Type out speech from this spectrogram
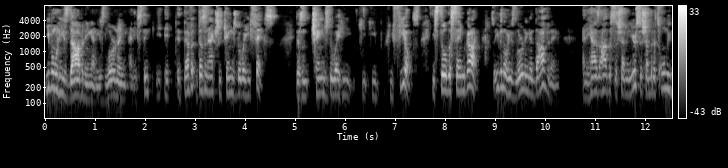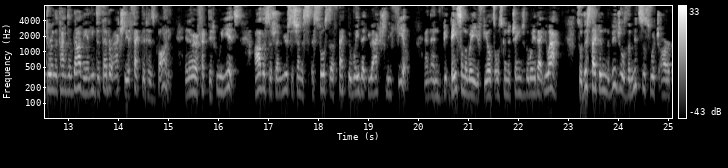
Even when he's davening and he's learning and he's thinking, it, it doesn't actually change the way he thinks. It doesn't change the way he, he, he, he feels. He's still the same guy. So even though he's learning and davening, and he has Ahavas Hashem and Yiras Hashem, but it's only during the times of davening. It means it never actually affected his body. It never affected who he is. Ahavas Hashem, Yiras Hashem is, is, supposed to affect the way that you actually feel. And then based on the way you feel, it's also going to change the way that you act. So this type of individuals, the mitzvahs which are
